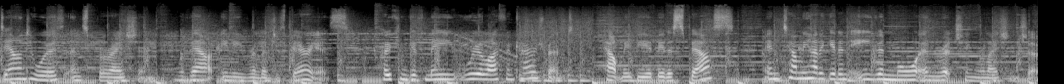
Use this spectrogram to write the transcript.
down to earth inspiration without any religious barriers? Who can give me real life encouragement, help me be a better spouse, and tell me how to get an even more enriching relationship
